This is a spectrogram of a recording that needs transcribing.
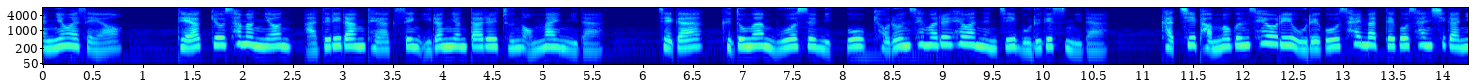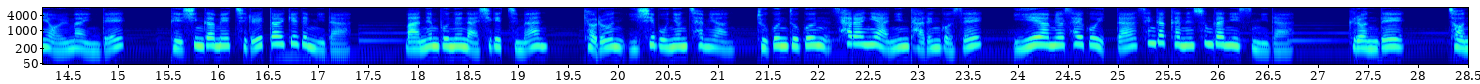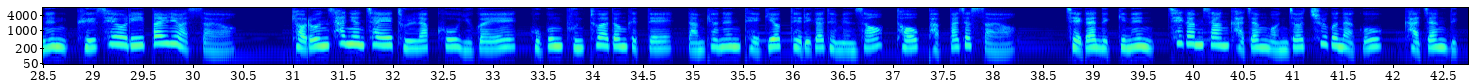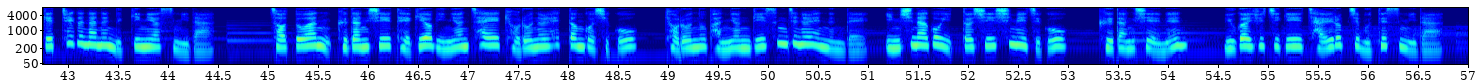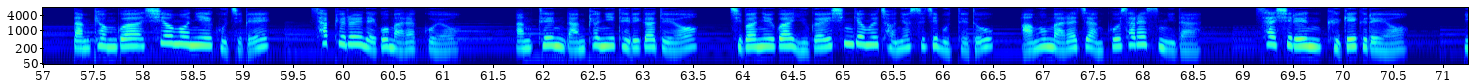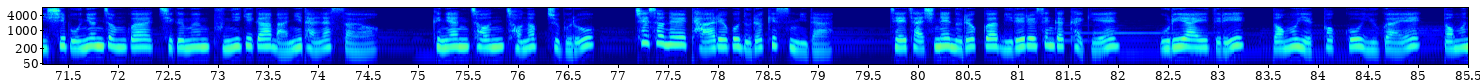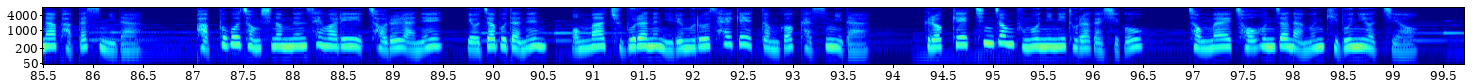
안녕하세요. 대학교 3학년 아들이랑 대학생 1학년 딸을 둔 엄마입니다. 제가 그동안 무엇을 믿고 결혼 생활을 해왔는지 모르겠습니다. 같이 밥 먹은 세월이 오래고 살맛대고 산 시간이 얼마인데 배신감의 치를 떨게 됩니다. 많은 분은 아시겠지만 결혼 25년 차면 두근두근 사랑이 아닌 다른 것에 이해하며 살고 있다 생각하는 순간이 있습니다. 그런데 저는 그 세월이 빨리 왔어요. 결혼 4년 차에 둘 낳고 육아에 고군분투하던 그때 남편은 대기업 대리가 되면서 더욱 바빠졌어요. 제가 느끼는 체감상 가장 먼저 출근하고 가장 늦게 퇴근하는 느낌이었습니다. 저 또한 그 당시 대기업 2년 차에 결혼을 했던 것이고 결혼 후 반년 뒤 승진을 했는데 임신하고 있덧이 심해지고 그 당시에는 육아휴직이 자유롭지 못했습니다. 남편과 시어머니의 고집에 사표를 내고 말았고요. 암튼 남편이 대리가 되어 집안일과 육아에 신경을 전혀 쓰지 못해도 아무 말하지 않고 살았습니다. 사실은 그게 그래요. 25년 전과 지금은 분위기가 많이 달랐어요. 그냥 전 전업주부로 최선을 다하려고 노력했습니다. 제 자신의 노력과 미래를 생각하기엔 우리 아이들이 너무 예뻤고 육아에 너무나 바빴습니다. 바쁘고 정신없는 생활이 저를 아내 여자보다는 엄마 주부라는 이름으로 살게 했던 것 같습니다. 그렇게 친정 부모님이 돌아가시고 정말 저 혼자 남은 기분이었지요.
